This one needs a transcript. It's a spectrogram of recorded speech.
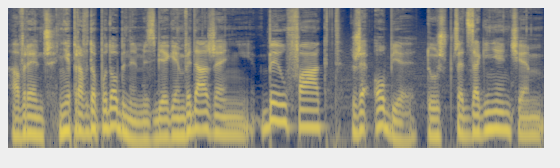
a wręcz nieprawdopodobnym zbiegiem wydarzeń był fakt, że obie tuż przed zaginięciem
